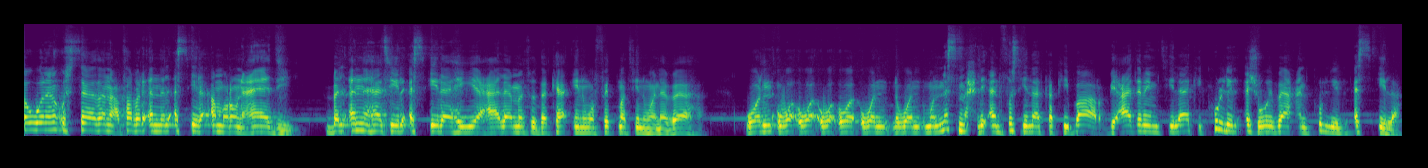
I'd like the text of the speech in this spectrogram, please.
أولا أستاذة نعتبر أن الأسئلة أمر عادي بل أن هذه الأسئلة هي علامة ذكاء وفطنة ونباهة ونسمح لأنفسنا ككبار بعدم امتلاك كل الأجوبة عن كل الأسئلة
